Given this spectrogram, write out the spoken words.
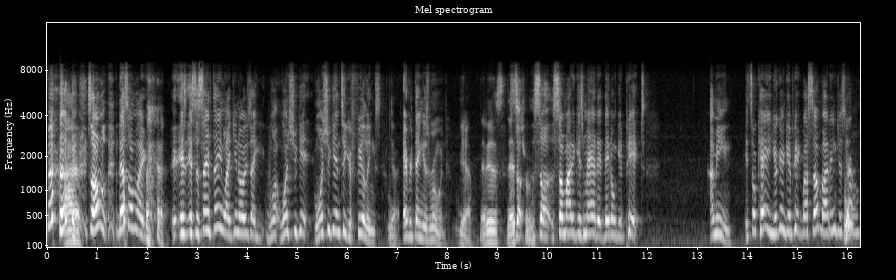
I- so I'm that's what I'm like. It's, it's the same thing. Like you know, it's like once you get once you get into your feelings, yeah, everything is ruined. yeah. That is. That's so, true. So somebody gets mad that they don't get picked. I mean, it's okay. You're gonna get picked by somebody. Just Yeah. you know.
